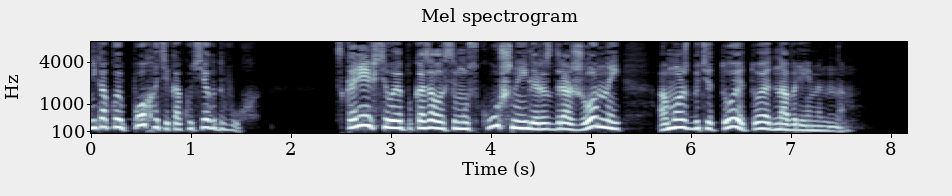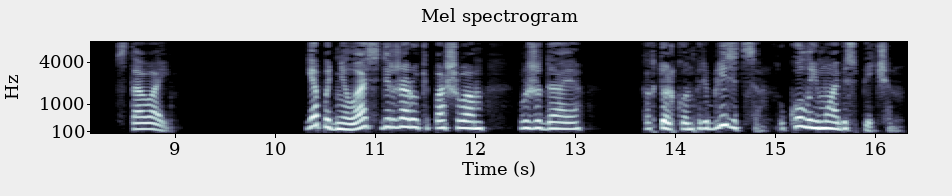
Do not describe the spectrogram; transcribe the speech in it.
Никакой похоти, как у тех двух. Скорее всего, я показалась ему скучной или раздраженной, а может быть и то, и то одновременно. Вставай. Я поднялась, держа руки по швам, выжидая. Как только он приблизится, укол ему обеспечен.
